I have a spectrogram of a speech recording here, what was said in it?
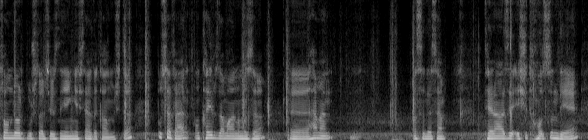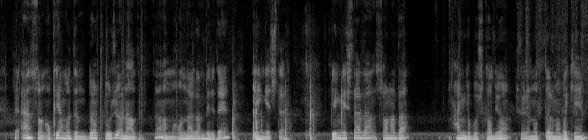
Son 4 burçlar içerisinde yengeçler de kalmıştı. Bu sefer o kayıp zamanımızı e, hemen nasıl desem terazi eşit olsun diye e, en son okuyamadığım 4 burcu öne aldım. Tamam mı? Onlardan biri de yengeçler. Yengeçlerden sonra da hangi burç kalıyor? Şöyle notlarıma bakayım.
